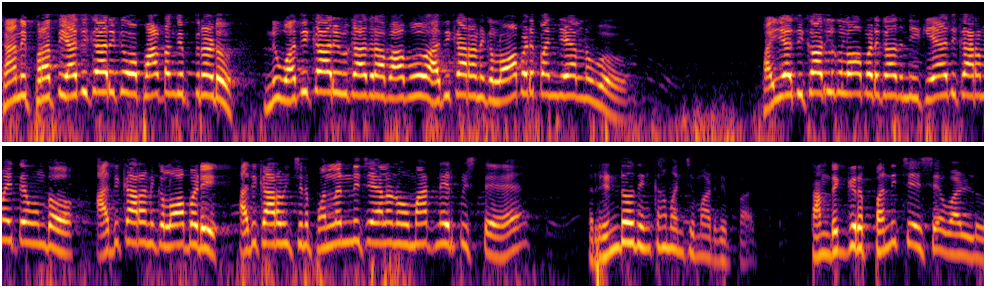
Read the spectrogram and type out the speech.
కానీ ప్రతి అధికారికి ఓ పాఠం చెప్తున్నాడు. నువ్వు అధికారివి కాదురా బాబు. అధికారానికి లోబడి పనిచేయాలి నువ్వు. పై అధికారులకు లోబడి కాదు నీకు ఏ అధికారం అయితే ఉందో అధికారానికి లోబడి అధికారం ఇచ్చిన పనులన్నీ చేయాలని ఓ మాట నేర్పిస్తే రెండోది ఇంకా మంచి మాట చెప్పాడు. తన దగ్గర పని చేసే వాళ్ళు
